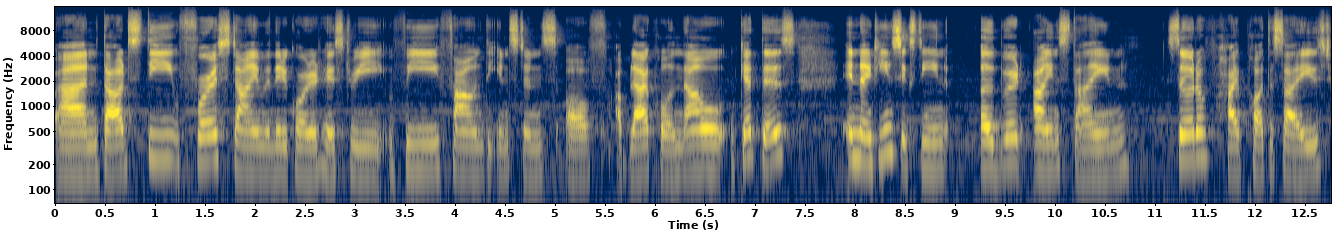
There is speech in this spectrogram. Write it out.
and that's the first time in the recorded history we found the instance of a black hole. Now, get this in 1916, Albert Einstein sort of hypothesized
